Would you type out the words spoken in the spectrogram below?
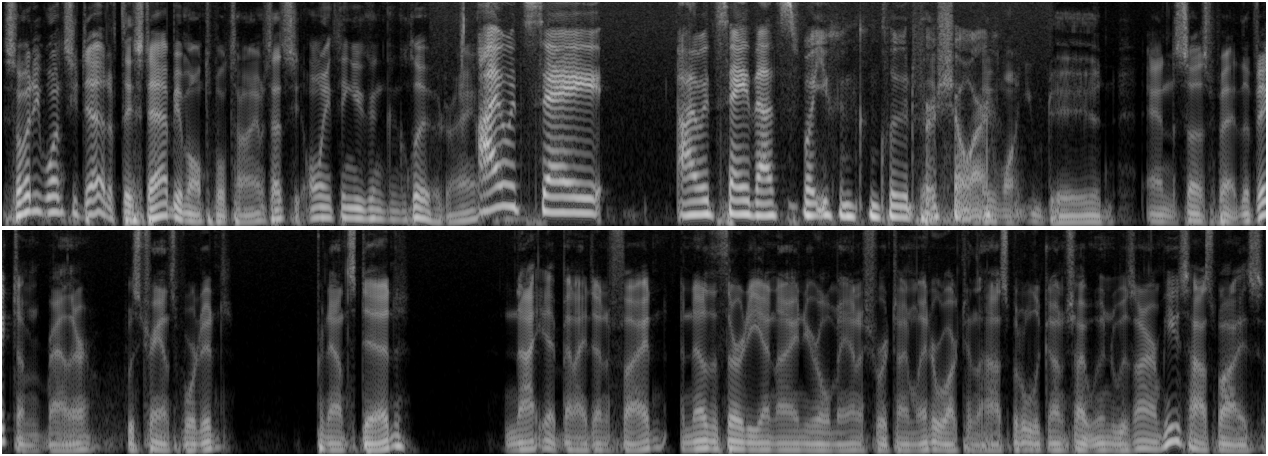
Somebody wants you dead if they stab you multiple times. That's the only thing you can conclude, right? I would say, I would say that's what you can conclude for sure. They want you dead. And the suspect, the victim, rather, was transported, pronounced dead, not yet been identified. Another 39 year old man, a short time later, walked in the hospital with a gunshot wound to his arm. He's hospitalized,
